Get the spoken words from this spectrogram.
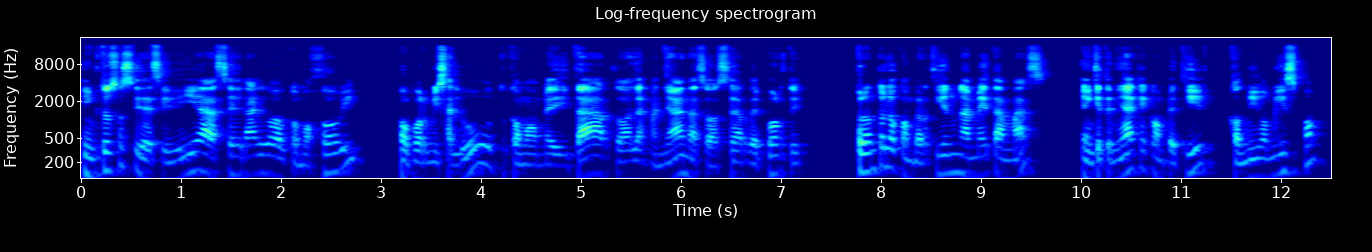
Incluso si decidía hacer algo como hobby o por mi salud, como meditar todas las mañanas o hacer deporte, pronto lo convertí en una meta más en que tenía que competir conmigo mismo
